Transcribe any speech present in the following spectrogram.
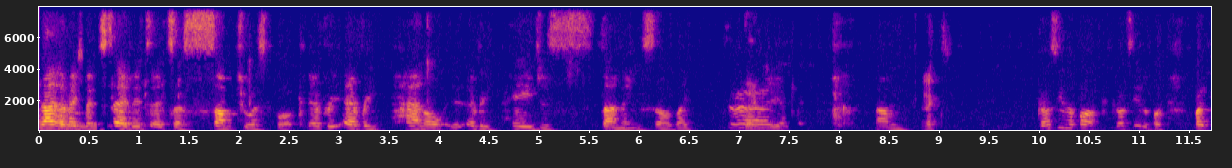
that having been said, it's it's a sumptuous book. Every every panel, every page is stunning. So like, uh, Thank you. yeah. um, Thanks. go see the book. Go see the book. But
